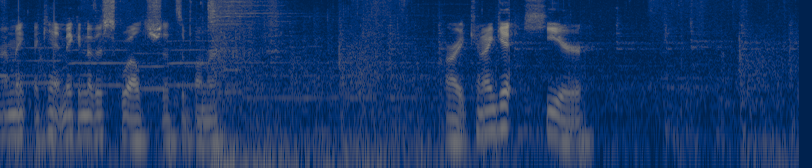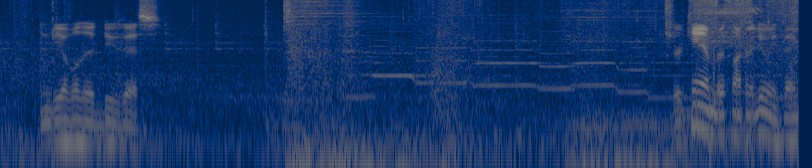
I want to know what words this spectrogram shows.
I make I can't make another squelch. That's a bummer. Alright, can I get here? And be able to do this. Sure can, but it's not gonna do anything.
